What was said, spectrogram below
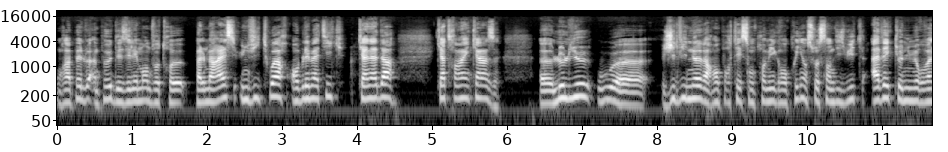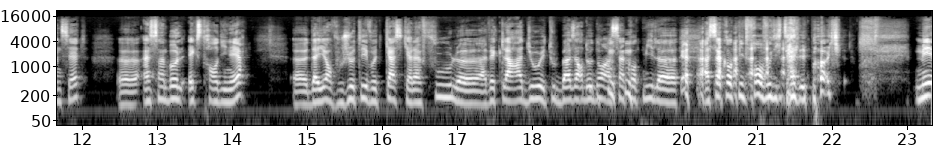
On rappelle un peu des éléments de votre palmarès. Une victoire emblématique, Canada, 95. Euh, le lieu où euh, Gilles Villeneuve a remporté son premier Grand Prix en 78 avec le numéro 27, euh, un symbole extraordinaire. D'ailleurs, vous jetez votre casque à la foule avec la radio et tout le bazar dedans à 50 000, à 50 000 francs, vous dites à l'époque. Mais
